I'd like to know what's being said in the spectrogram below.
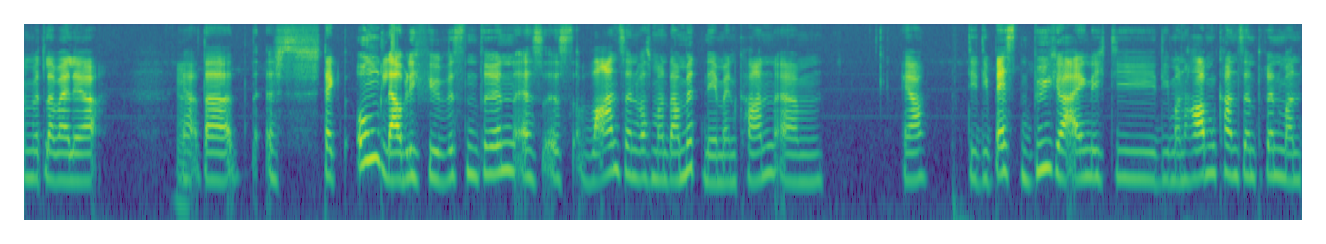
mittlerweile, ja. Ja. ja, da steckt unglaublich viel Wissen drin. Es ist Wahnsinn, was man da mitnehmen kann. Ähm, ja, die, die besten Bücher eigentlich, die, die man haben kann, sind drin. Man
